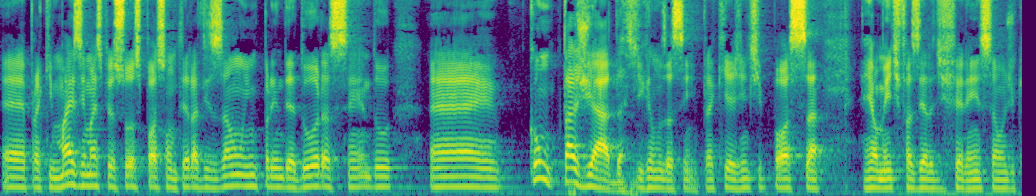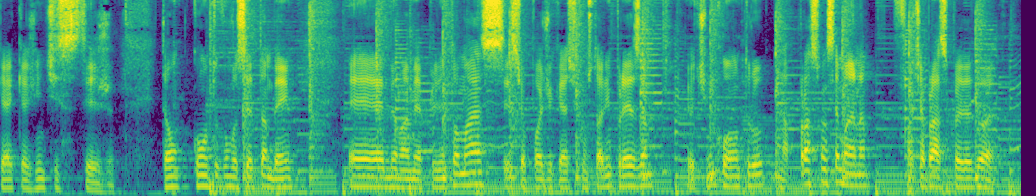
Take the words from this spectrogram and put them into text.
é, para que mais e mais pessoas possam ter a visão empreendedora sendo é, contagiada, digamos assim, para que a gente possa realmente fazer a diferença onde quer que a gente esteja. Então, conto com você também. É, meu nome é Plínio Tomás, esse é o podcast com História Empresa. Eu te encontro na próxima semana. Forte abraço, empreendedor.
